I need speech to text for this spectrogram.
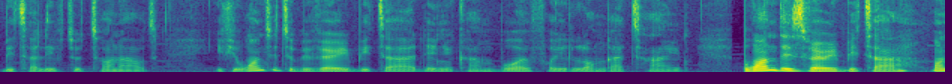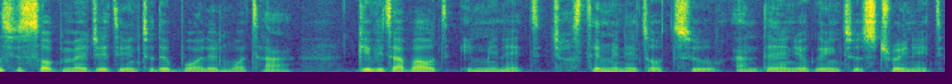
bitter leaf to turn out. If you want it to be very bitter, then you can boil for a longer time. you want this very bitter, once you submerge it into the boiling water, give it about a minute, just a minute or two, and then you're going to strain it.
